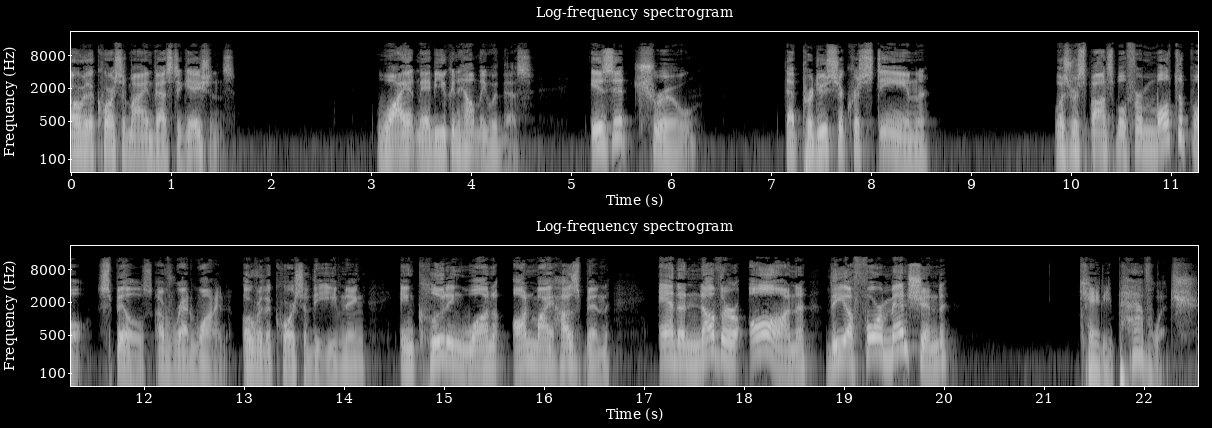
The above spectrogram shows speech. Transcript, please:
over the course of my investigations. Wyatt, maybe you can help me with this. Is it true that producer Christine was responsible for multiple spills of red wine over the course of the evening, including one on my husband and another on the aforementioned Katie Pavlich.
